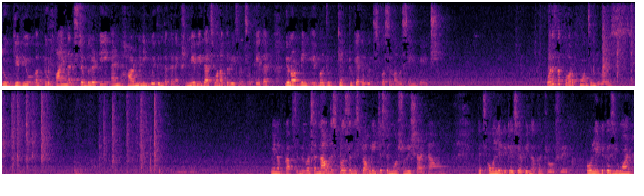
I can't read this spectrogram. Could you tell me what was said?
to give you, uh, to find that stability and harmony within the connection. Maybe that's one of the reasons, okay, that you're not being able to get together with this person on the same page. What is the Four of Wands in reverse? Queen of Cups in reverse. And now this person is probably just emotionally shut down. It's only because you're being a control freak. Only because you want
